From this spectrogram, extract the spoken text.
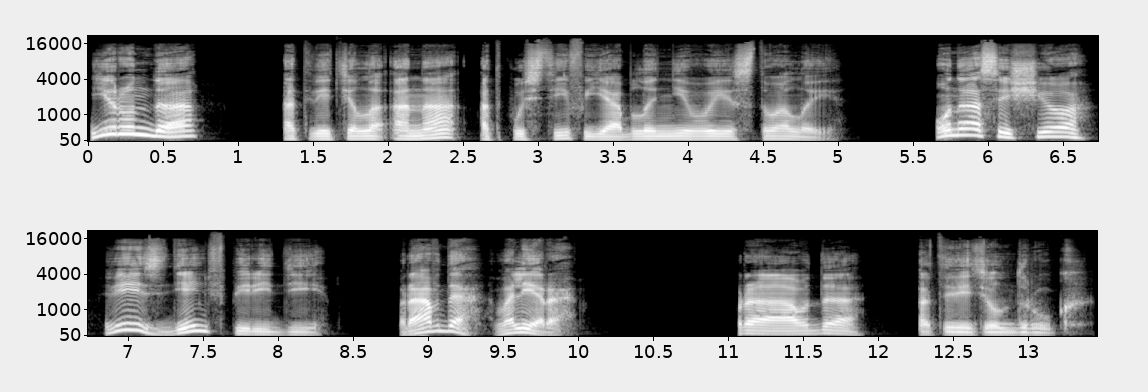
«Ерунда», — ответила она, отпустив яблоневые стволы. «У нас еще весь день впереди. Правда, Валера?» «Правда», — ответил друг.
